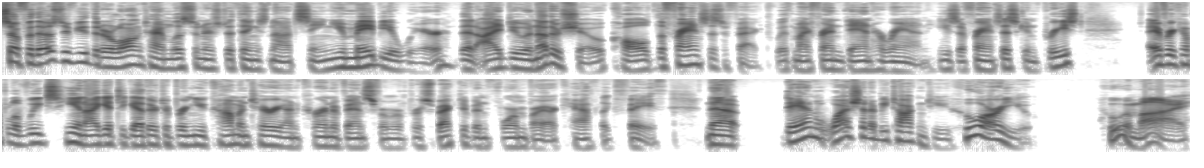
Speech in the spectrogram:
So, for those of you that are longtime listeners to Things Not Seen, you may be aware that I do another show called The Francis Effect with my friend Dan Horan. He's a Franciscan priest. Every couple of weeks, he and I get together to bring you commentary on current events from a perspective informed by our Catholic faith. Now, Dan, why should I be talking to you? Who are you? Who am I?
